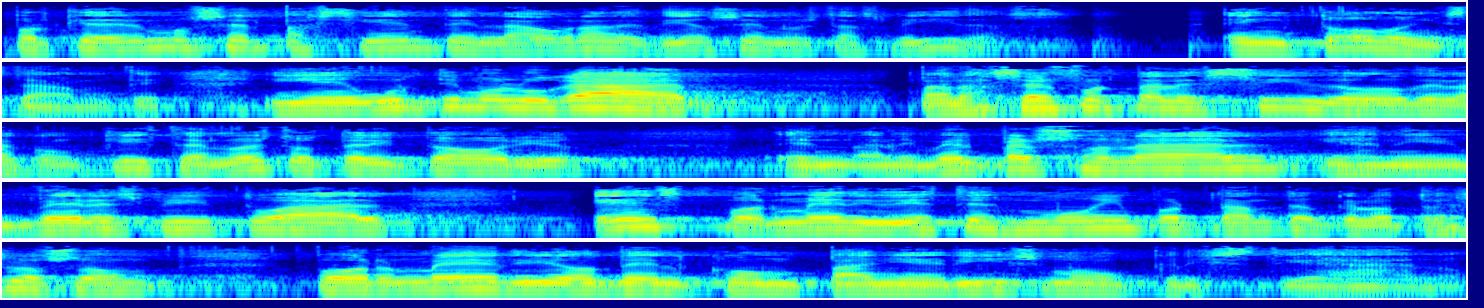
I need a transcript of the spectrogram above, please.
Porque debemos ser pacientes en la obra de Dios en nuestras vidas. En todo instante. Y en último lugar, para ser fortalecido de la conquista de nuestro territorio, a nivel personal y a nivel espiritual, es por medio, y este es muy importante, aunque los tres lo son, por medio del compañerismo cristiano.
